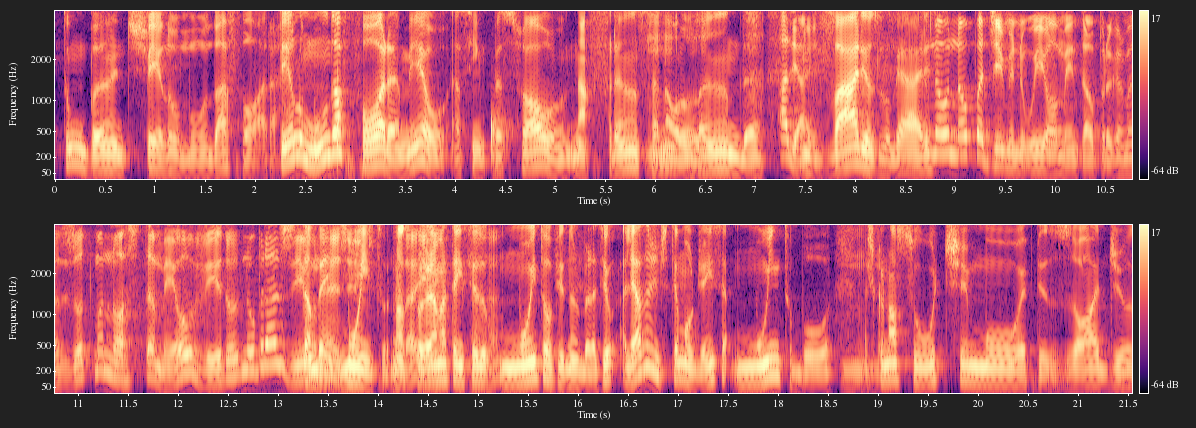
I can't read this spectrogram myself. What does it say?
retumbante Pelo mundo afora. pelo mundo afora. Meu, assim, o pessoal na França, na Holanda, Uhum. Aliás, em vários lugares. Não, não para diminuir ou aumentar o programa dos outros, mas nós também é ouvido no Brasil. Também, né, muito. Nosso Peraí. programa tem sido Aham. muito ouvido no Brasil. Aliás, a gente tem uma audiência muito boa. Hum. Acho que o nosso último episódio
